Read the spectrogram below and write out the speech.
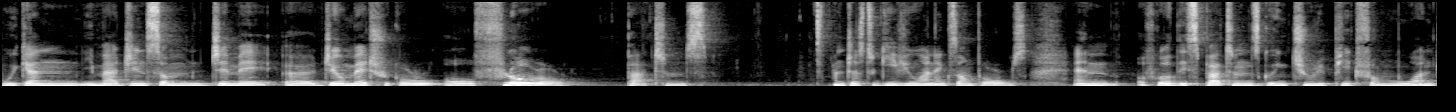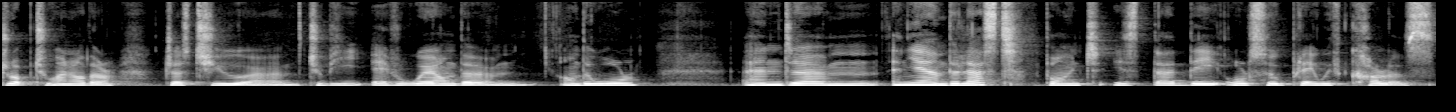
we can imagine some ge- uh, geometrical or floral patterns. Just to give you an example, and of course, this pattern is going to repeat from one drop to another, just to uh, to be everywhere on the on the wall. And um, and yeah, and the last point is that they also play with colors.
